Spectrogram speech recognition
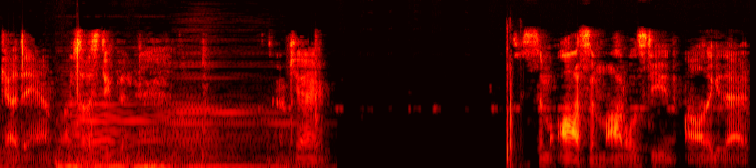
Goddamn, I'm so stupid. Okay. Some awesome models, dude. Oh, look at that.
